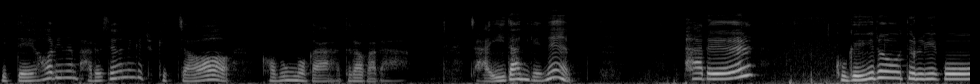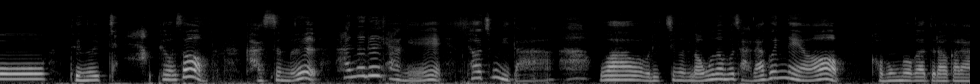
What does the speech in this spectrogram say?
이때 허리는 바로 세우는 게 좋겠죠. 거북목가 들어가라. 자, 2단계는 팔을 고개 위로 들리고 등을 쫙 펴서 가슴을 하늘을 향해 펴줍니다. 와우, 우리 친구들 너무너무 잘하고 있네요. 거북목가 들어가라.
